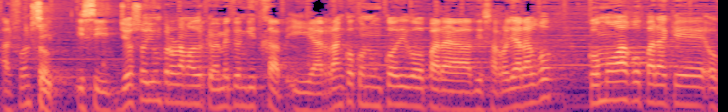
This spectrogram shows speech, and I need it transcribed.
Alfonso, y si yo soy un programador que me meto en GitHub y arranco con un código para desarrollar algo, ¿cómo hago para que, o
